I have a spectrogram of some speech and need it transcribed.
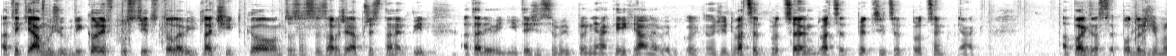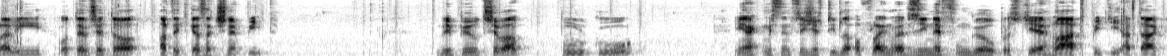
A teď já můžu kdykoliv pustit to levý tlačítko, on to zase zavře a přestane pít. A tady vidíte, že jsem vypil nějakých, já nevím kolik, takže 20%, 25, 30% nějak. A pak zase podržím levý, otevře to a teďka začne pít. Vypiju třeba půlku Jinak myslím si, že v této offline verzi nefungují prostě hlad, pití a tak.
